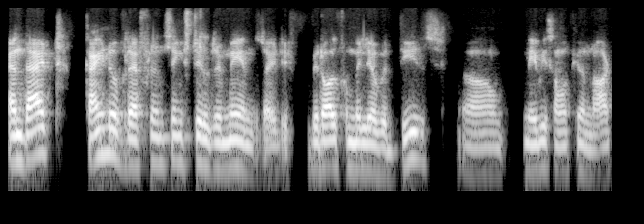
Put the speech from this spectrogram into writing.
and that kind of referencing still remains, right? If we're all familiar with these, uh, maybe some of you are not.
